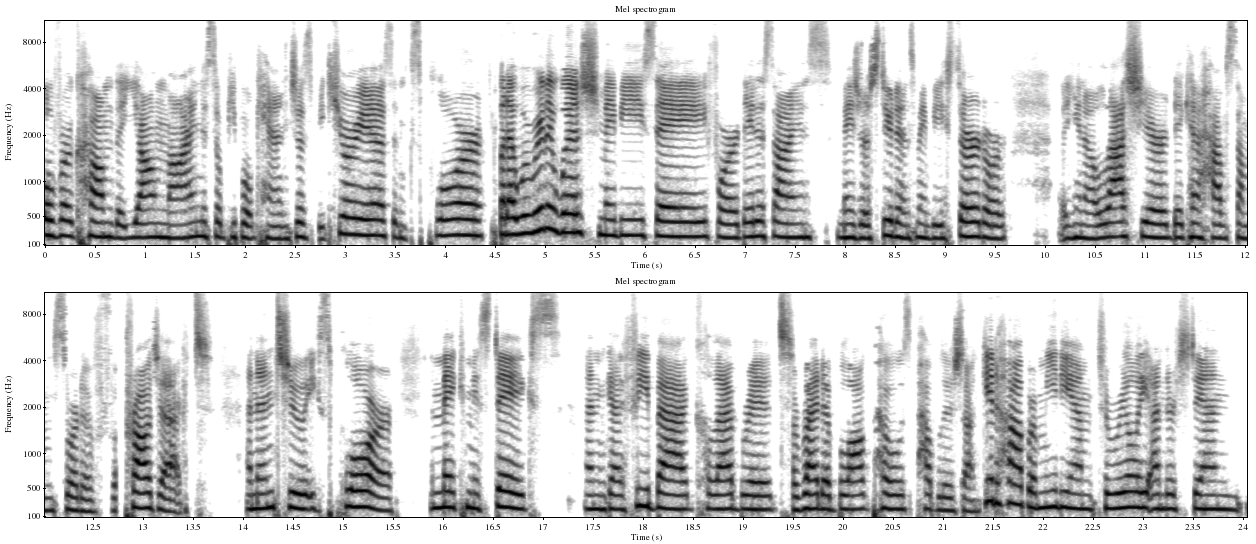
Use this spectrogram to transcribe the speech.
overcome the young mind so people can just be curious and explore. But I would really wish maybe say for data science major students, maybe third or you know last year they can have some sort of project and then to explore and make mistakes and get feedback, collaborate, write a blog post, publish on GitHub or Medium to really understand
